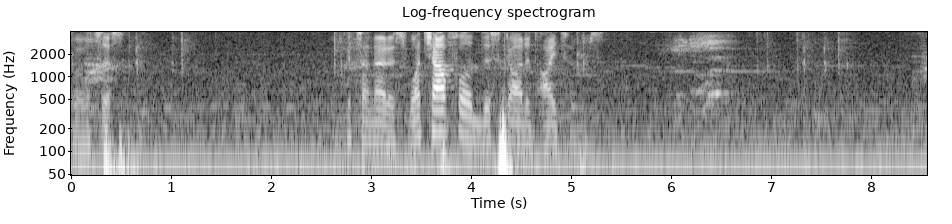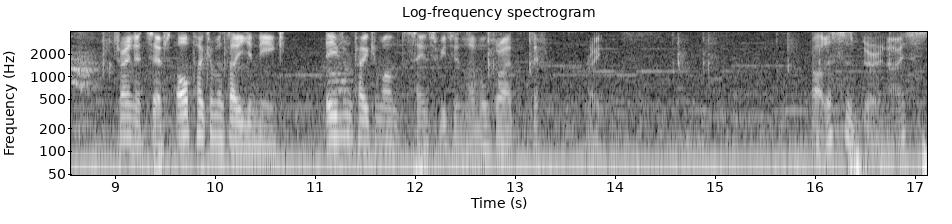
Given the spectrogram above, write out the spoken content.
Wait, what's this? It's a notice. Watch out for discarded items. Trainer tips. All Pokemons are unique. Even Pokemon with the same speed and level grow at a different rate. Oh, this is very nice.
